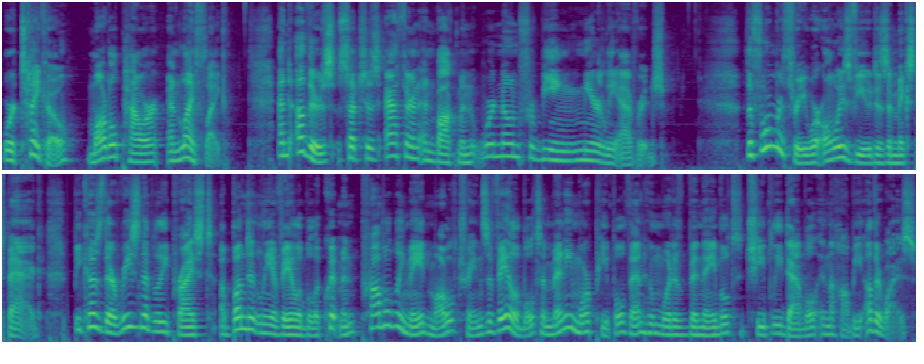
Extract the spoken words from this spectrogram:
were Tyco, Model Power, and Lifelike, and others, such as Athearn and Bachmann, were known for being merely average. The former three were always viewed as a mixed bag, because their reasonably priced, abundantly available equipment probably made model trains available to many more people than whom would have been able to cheaply dabble in the hobby otherwise.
